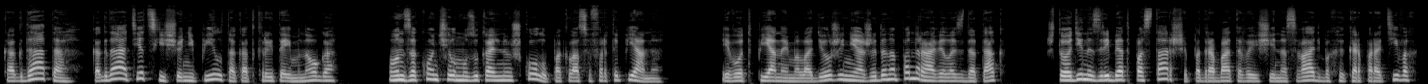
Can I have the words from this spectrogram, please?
Когда-то, когда отец еще не пил так открыто и много, он закончил музыкальную школу по классу фортепиано. И вот пьяной молодежи неожиданно понравилось, да так, что один из ребят постарше, подрабатывающий на свадьбах и корпоративах,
